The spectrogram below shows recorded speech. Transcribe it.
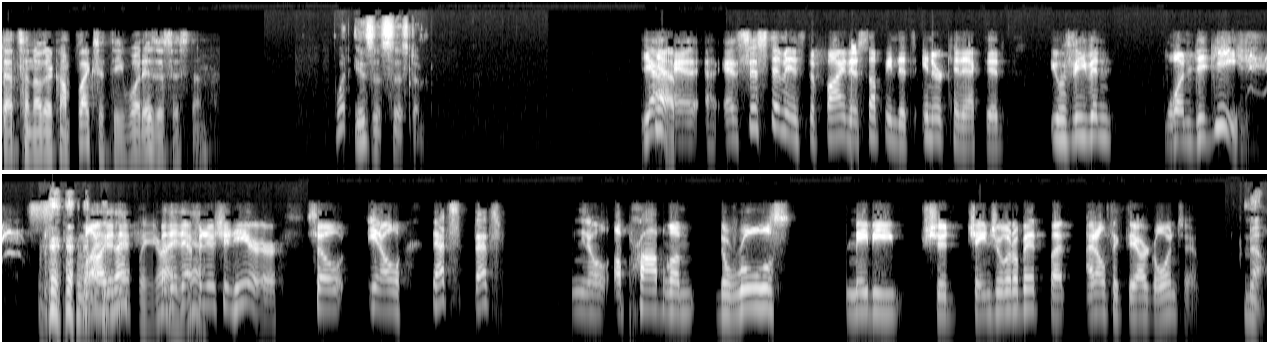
that's another complexity. What is a system? what is a system? Yeah, A, a system is defined as something that's interconnected with even one gig E. Well, by the, de- exactly, right, the yeah. definition here. So you know that's that's you know a problem. The rules maybe should change a little bit, but I don't think they are going to. No.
